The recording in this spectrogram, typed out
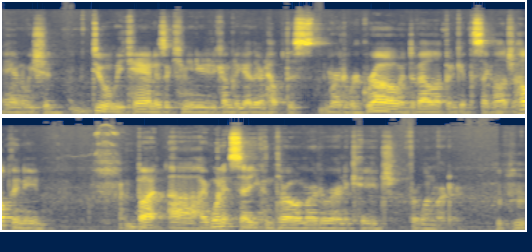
And we should do what we can as a community to come together and help this murderer grow and develop and get the psychological help they need. But uh, I wouldn't say you can throw a murderer in a cage for one murder. Mm-hmm.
